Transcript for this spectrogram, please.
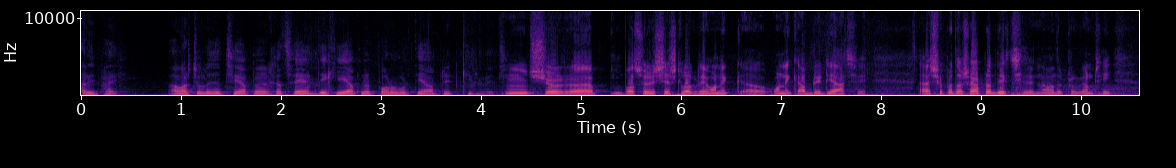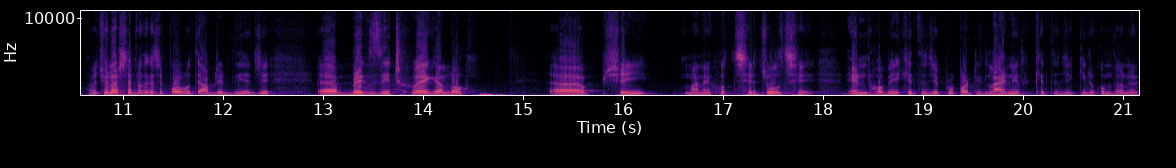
আরিফ ভাই। আবার চলে যাচ্ছি আপনার কাছে, দেখি আপনার পরবর্তী আপডেট কি রয়েছে। শিওর বছরের শেষ লগ্নে অনেক অনেক আপডেটই আছে। সুপ্রদর্শক আপনারা দেখছিলেন আমাদের প্রোগ্রামটি আমি চলে আসছি আপনাদের কাছে পরবর্তী আপডেট দিয়ে যে ব্রেক্সিট হয়ে গেল সেই মানে হচ্ছে, চলছে এন্ড হবে। এই ক্ষেত্রে যে প্রপার্টি লাইনের ক্ষেত্রে যে কীরকম ধরনের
